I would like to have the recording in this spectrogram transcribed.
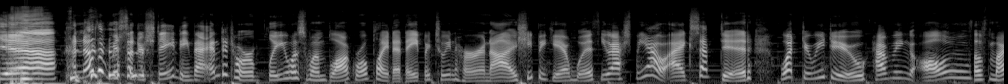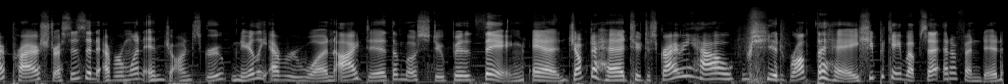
Yeah. Another misunderstanding that ended horribly was when Blanc roleplayed a date between her and I. She began with, You asked me out. I accepted. What do we do? Having all of my prior stresses and everyone in John's group, nearly everyone, I did the most stupid thing and jumped ahead to describing how we had romped the hay. She became upset and offended.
